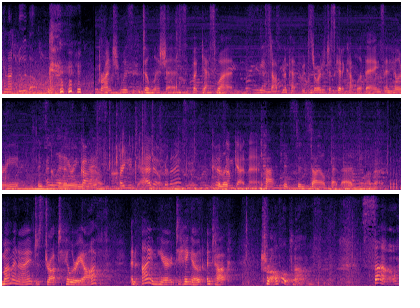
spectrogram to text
cannot do though. Brunch was delicious, but guess what? We stopped in the pet food store to just get a couple of things and Hillary is I clearing Guys, out. are you dead over this? Because like I'm getting it. Cath Kidston style pet bed. I love it. Mom and I just dropped Hillary off and I am here to hang out and talk travel plans. So,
